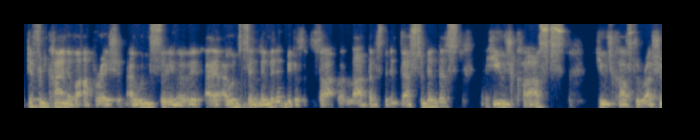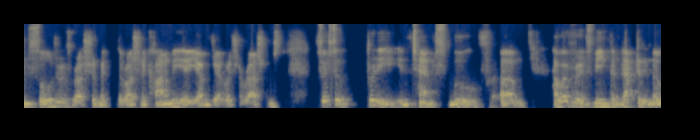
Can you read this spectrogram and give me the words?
different kind of operation. I wouldn't say, you know, I, I wouldn't say limited because it's a lot that's been invested in this, huge costs, huge cost to Russian soldiers, Russian the Russian economy, a young generation of Russians. So it's a pretty intense move. Um, however, it's being conducted in a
